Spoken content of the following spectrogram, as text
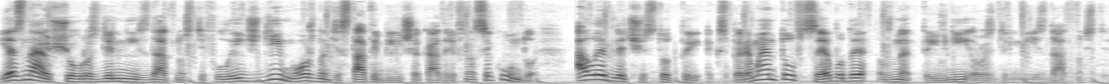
Я знаю, що у роздільній здатності Full HD можна дістати більше кадрів на секунду, але для чистоти експерименту все буде в нативній роздільній здатності.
